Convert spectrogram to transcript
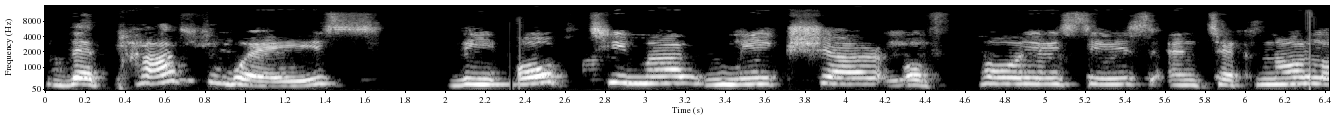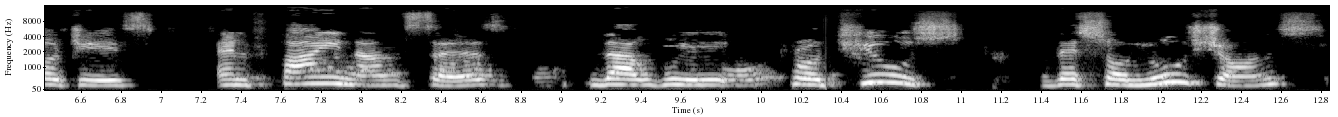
the pathways, the optimal mixture of policies and technologies and finances that will produce the solutions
